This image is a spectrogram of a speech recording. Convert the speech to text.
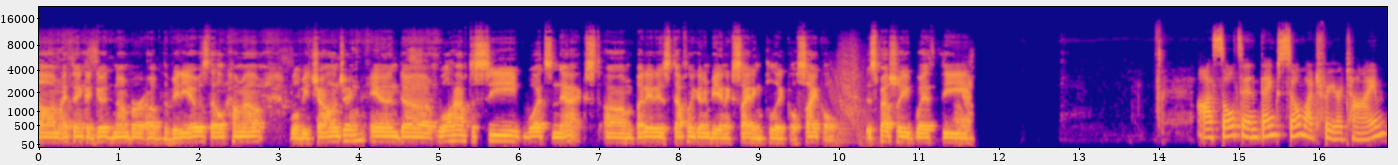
Um, I think a good number of the videos that'll come out will be challenging, and uh, we'll have to see what's next. Um, but it is definitely going to be an exciting political cycle, especially with the uh, Sultan, thanks so much for your time.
